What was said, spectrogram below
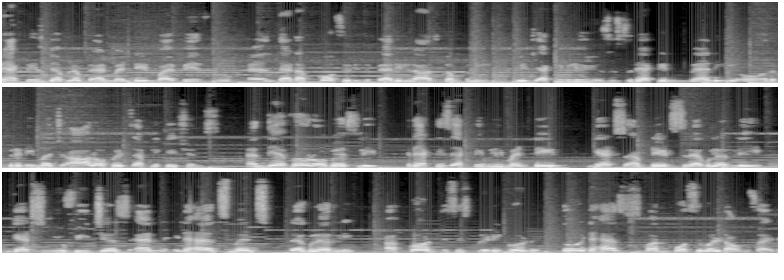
React is developed and maintained by Facebook and that of course it is a very large company which actively uses React in many or pretty much all of its applications and therefore obviously React is actively maintained, gets updates regularly, gets new features and enhancements regularly. Of course this is pretty good though it has one possible downside.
